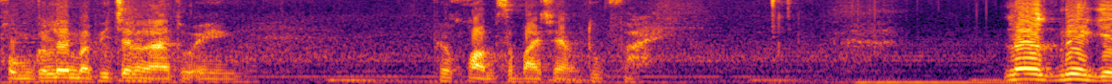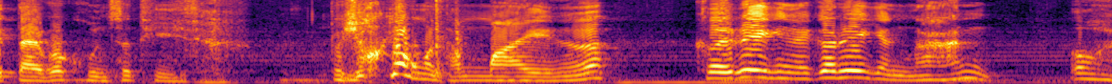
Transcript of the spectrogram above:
ผมก็เลยมาพิจารณาตัวเอง เพื่อความสบายใจของทุกฝ่าย เลิกเรียกยายแต่ว่าคุณสักทีเถอะไปยกย่องมันทำไมเหรอเคยเรียกยังไงก็เรียกอย่างนั้น โอ้ย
